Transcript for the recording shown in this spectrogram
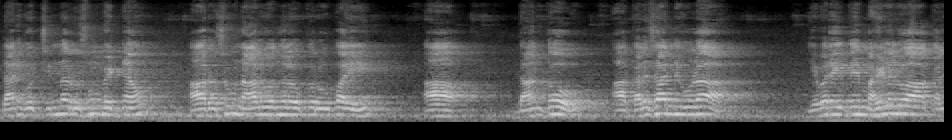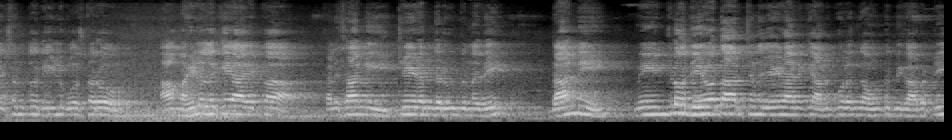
దానికి ఒక చిన్న రుసుము పెట్టినాం. ఆ రుసుము నాలుగు వందల ఒక్క రూపాయి. ఆ దాంతో ఆ కలశాన్ని కూడా ఎవరైతే మహిళలు ఆ కలశంతో నీళ్ళు పోస్తారో ఆ మహిళలకే ఆ యొక్క కలశాన్ని ఇచ్చేయడం జరుగుతున్నది. దాన్ని మీ ఇంట్లో దేవతార్చన చేయడానికి అనుకూలంగా ఉంటుంది కాబట్టి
